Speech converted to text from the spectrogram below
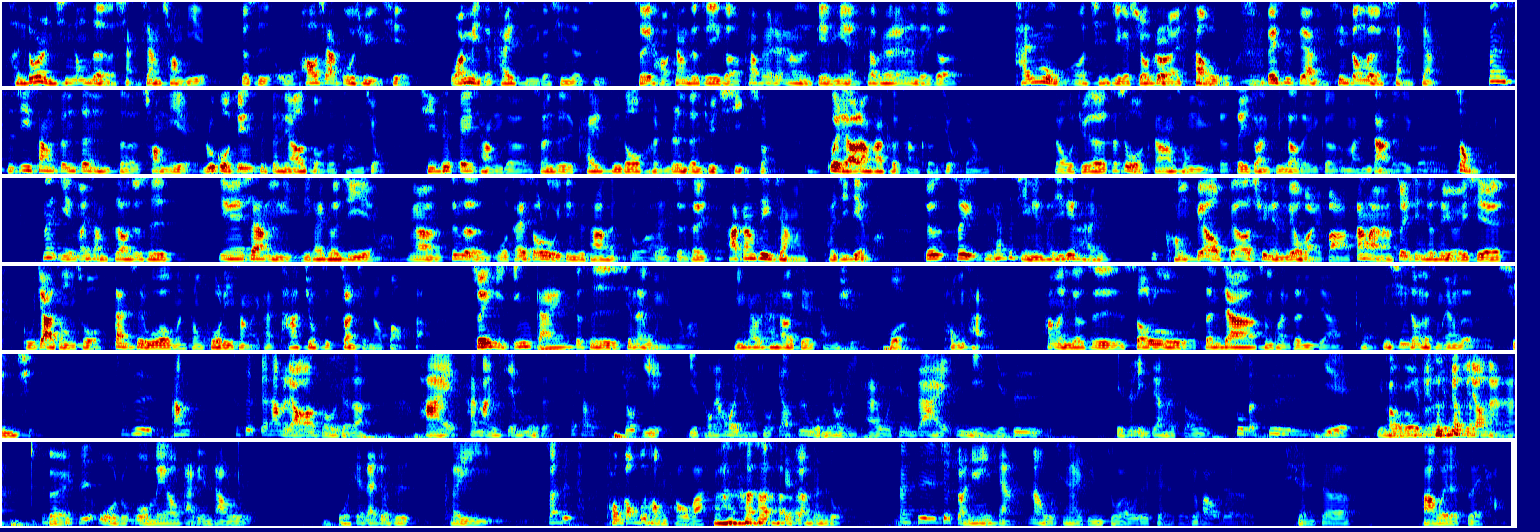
很多人心中的想象创业就是我抛下过去一切，完美的开始一个新的事，所以好像就是一个漂漂亮亮的店面，漂漂亮亮的一个。开幕，我请几个 show girl 来跳舞，类似这样心中的想象。但实际上，真正的创业，如果这件事真的要走得长久，其实非常的算是开支都很认真去细算，为了要让它可长可久这样子。对，我觉得这是我刚刚从你的这一段听到的一个蛮大的一个重点。那也蛮想知道，就是因为像你离开科技业嘛，那真的我猜收入一定是差很多了。对对，他刚自己讲了台积电嘛。就所以你看这几年台积电还狂飙，飙到去年六百八。当然了，最近就是有一些股价重挫，但是如果我们从获利上来看，它就是赚钱到爆炸。所以你应该就是现在五年了嘛，你应该会看到一些同学或同才，他们就是收入增加，存款增加。对，你心中有什么样的心情？就是刚就是跟他们聊到的时候，会觉得还还蛮羡慕的。在想说，就也。也同样会想说，要是我没有离开，我现在一年也是也是领这样的收入，做的事也也没有也没有也没有比较难啊。其实我如果没有改变道路，我现在就是可以算是同工不同酬吧，可以赚更多。但是就转念一想，那我现在已经做了我的选择，就把我的选择发挥的最好。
